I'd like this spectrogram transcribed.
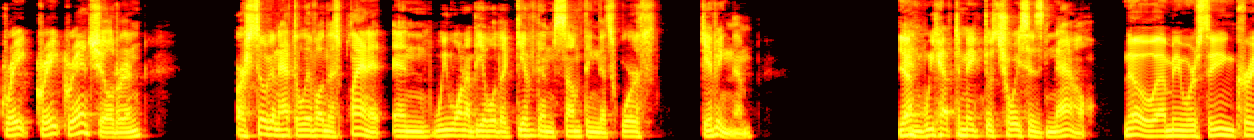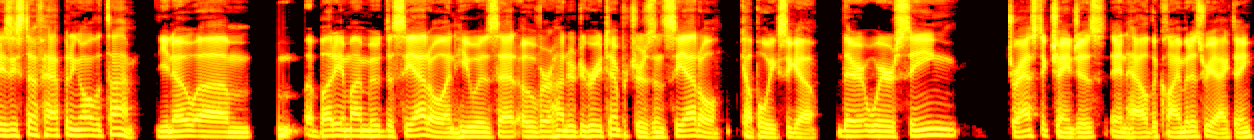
great great grandchildren are still going to have to live on this planet and we want to be able to give them something that's worth giving them yeah and we have to make those choices now no i mean we're seeing crazy stuff happening all the time you know um, a buddy of mine moved to seattle and he was at over 100 degree temperatures in seattle a couple weeks ago there we're seeing drastic changes in how the climate is reacting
